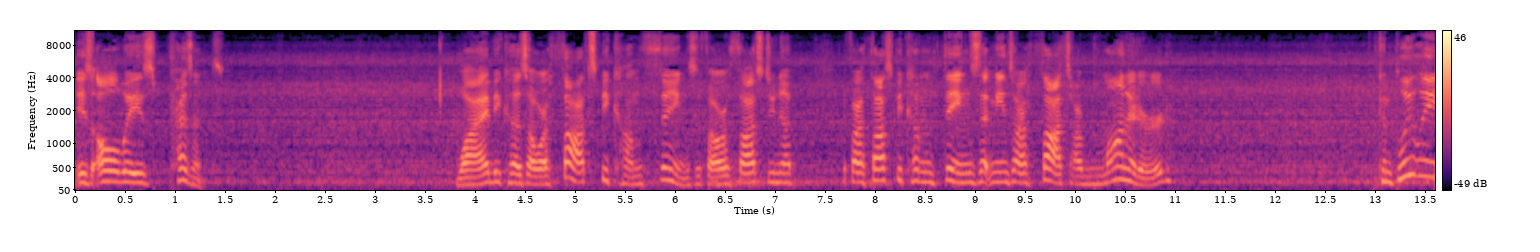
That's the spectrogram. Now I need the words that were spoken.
is always present. Why? Because our thoughts become things. If our thoughts do not if our thoughts become things, that means our thoughts are monitored completely,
